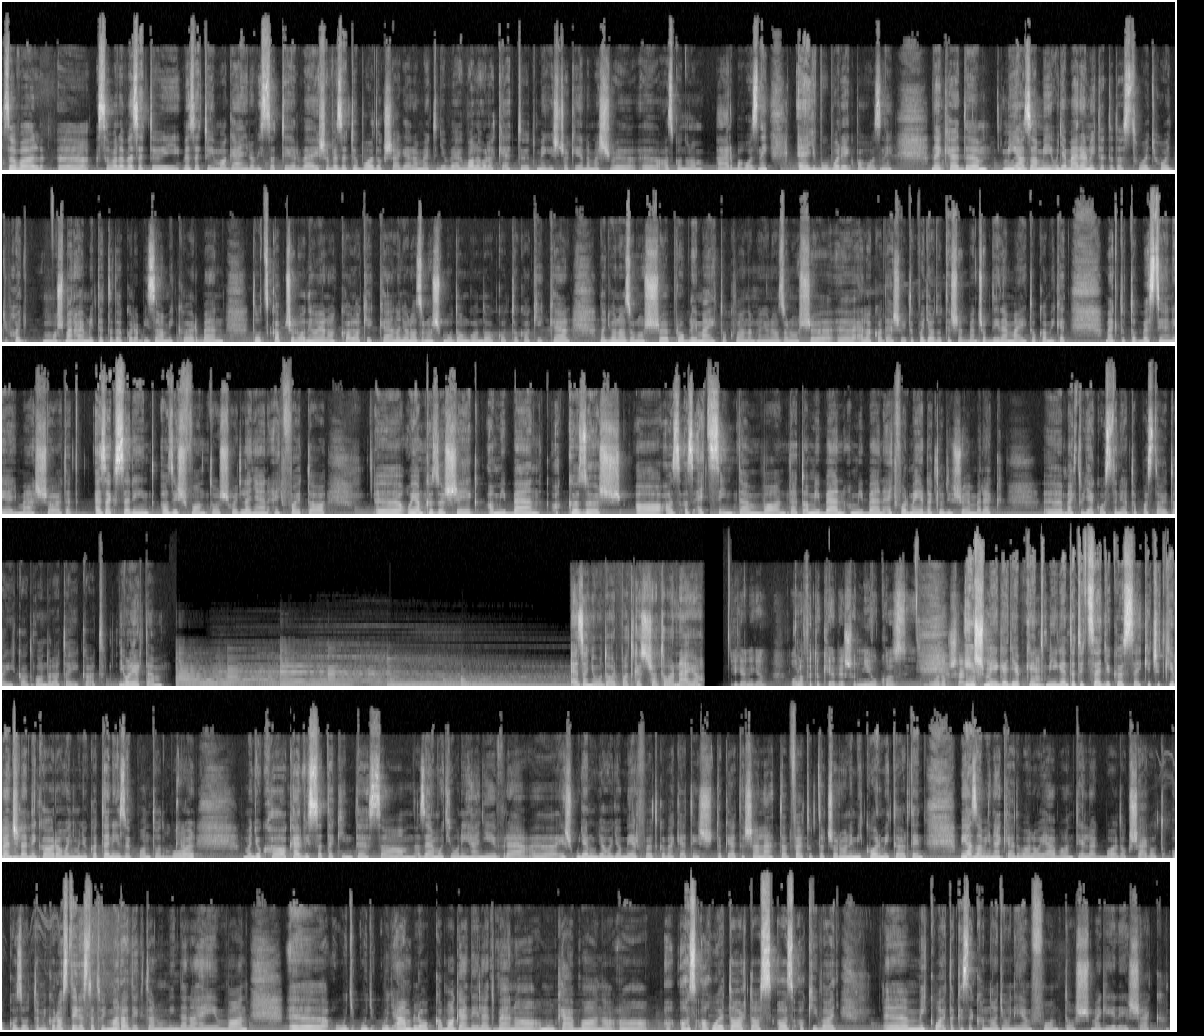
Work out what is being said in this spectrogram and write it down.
Szóval, uh, szóval a vezetői, vezetői magányra visszatérve, és a vezető boldogságára, mert ugye valahol a kettőt mégiscsak érdemes uh, azt gondolom párba hozni, egy buborékba hozni. Neked uh, mi az, ami, ugye már említetted azt, hogy, hogy, hogy most már ha említetted, akkor a bizalmi körben tudsz kapcsolódni olyanokkal, akikkel nagyon azonos módon gondolkodtok, akikkel nagyon azonos problémáitok vannak, nagyon azonos elakadásaitok, vagy adott esetben csak dilemmáitok, amiket meg tudtok beszélni egymással. Tehát ezek szerint az is fontos, hogy legyen egyfajta ö, olyan közösség, amiben a közös az, az egy szinten van, tehát amiben, amiben egyforma érdeklődésű emberek meg tudják osztani a tapasztalataikat, gondolataikat. Jól értem? Ez a Nyúdor Podcast csatornája. Igen, igen. Alapvető kérdés, hogy mi okoz boldogságot? És vagy? még egyébként hm? még, tehát hogy szedjük össze egy kicsit, kíváncsi uh-huh. lennék arra, hogy mondjuk a te nézőpontodból, okay. Mondjuk ha akár visszatekintesz a, az elmúlt jó néhány évre, és ugyanúgy, ahogy a mérföldköveket is tökéletesen láttad, fel tudtad sorolni, mikor mi történt, mi az, ami neked valójában tényleg boldogságot okozott, amikor azt érezted, hogy maradéktalanul minden a helyén van, úgy, úgy, úgy unblock a magánéletben, a, a munkában, a, a, az, ahol tartasz, az, aki vagy. Mik voltak ezek a nagyon ilyen fontos megélések?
